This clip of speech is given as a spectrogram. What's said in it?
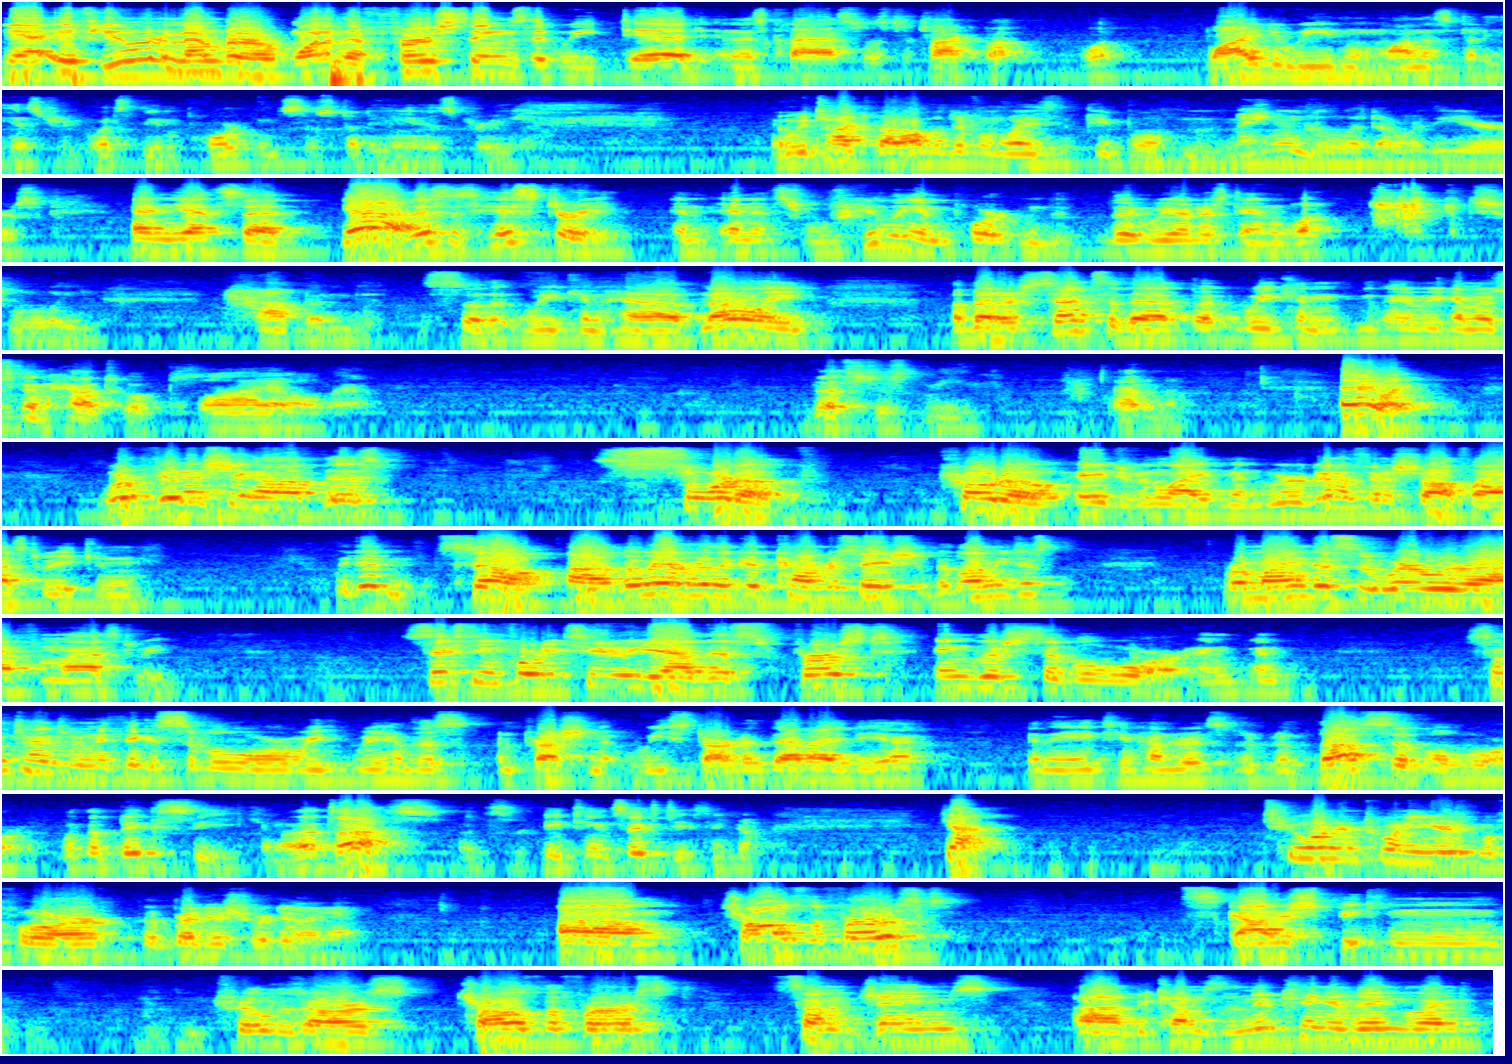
Yeah, if you remember, one of the first things that we did in this class was to talk about what, why do we even want to study history? What's the importance of studying history? And we talked about all the different ways that people have mangled it over the years, and yet said, yeah, this is history. And, and it's really important that we understand what actually happened so that we can have not only a better sense of that, but we can, we can understand how to apply all that. That's just me. I don't know. Anyway, we're finishing off this sort of proto Age of Enlightenment. We were going to finish off last week, and we didn't. So, uh, but we had a really good conversation. But let me just remind us of where we were at from last week. 1642, you have this first English Civil War, and, and sometimes when we think of Civil War, we, we have this impression that we started that idea in the 1800s. The Civil War with a big C, you know, that's us. It's 1860s. You go, yeah, 220 years before the British were doing it. Um, Charles I, Scottish-speaking Trildazars, Charles I, son of James, uh, becomes the new king of England,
